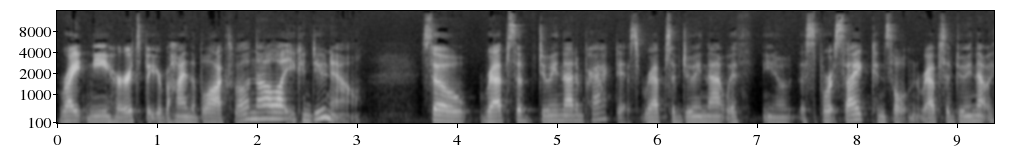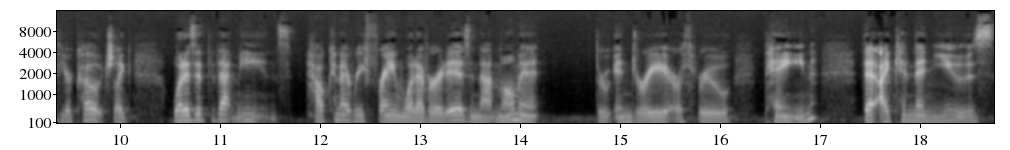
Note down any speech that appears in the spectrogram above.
right knee hurts, but you're behind the blocks, well, not a lot you can do now. So reps of doing that in practice, reps of doing that with, you know, a sports psych consultant, reps of doing that with your coach. Like, what is it that that means? How can I reframe whatever it is in that moment through injury or through pain that I can then use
